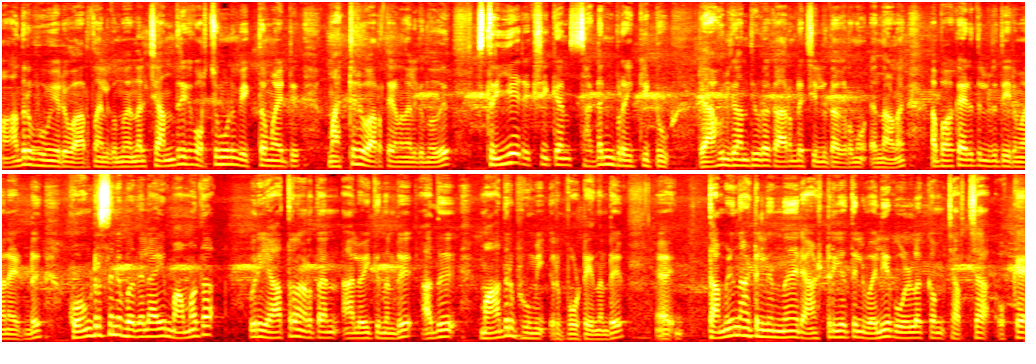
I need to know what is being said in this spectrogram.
മാതൃഭൂമി ഒരു വാർത്ത നൽകുന്നു. എന്നാൽ ചന്ദ്രിക കുറച്ചും കൂടി വ്യക്തമായിട്ട് മറ്റൊരു വാർത്തയാണ് നൽകുന്നത്. സ്ത്രീയെ രക്ഷിക്കാൻ സഡൻ ബ്രേക്ക് ഇട്ടു. രാഹുൽ ഗാന്ധിയുടെ കാറിന്റെ ചില്ല് തകർന്നു എന്നാണ്. അപ്പോൾ ആ കാര്യത്തിലൊരു തീരുമാനമായിട്ടുണ്ട്. കോൺഗ്രസിന് ബദലായി മമത ഒരു യാത്ര നടത്താൻ ആലോചിക്കുന്നുണ്ട്. അത് മാതൃഭൂമി റിപ്പോർട്ട് ചെയ്യുന്നുണ്ട്. തമിഴ്നാട്ടിൽ നിന്ന് രാഷ്ട്രീയത്തിൽ വലിയ കോളിളക്കം ചർച്ച ഒക്കെ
